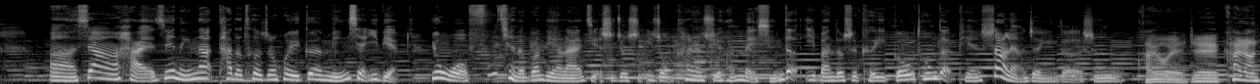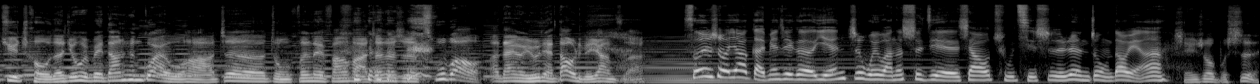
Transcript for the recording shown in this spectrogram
啊，像海精灵呢，它的特征会更明显一点。用我肤浅的观点来解释，就是一种看上去很美型的，一般都是可以沟通的偏善良阵营的生物。还有哎，这看上去丑的就会被当成怪物哈，这种分类方法真的是粗暴啊，但又有点道理的样子啊。所以说要改变这个颜值为王的世界，消除歧视，任重道远啊！谁说不是？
